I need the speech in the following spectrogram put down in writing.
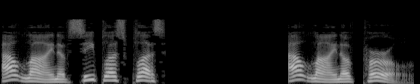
Outline of C++ Outline of Perl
